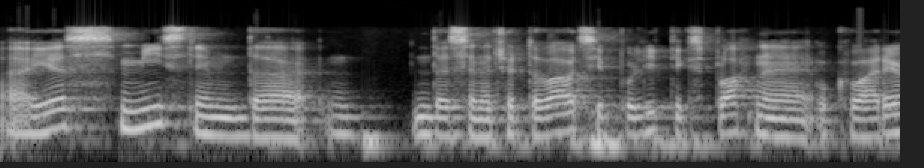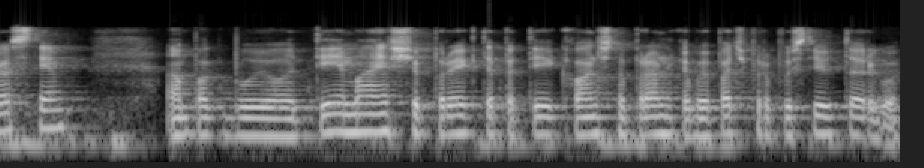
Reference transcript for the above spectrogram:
Uh, jaz mislim, da, da se načrtovalci politik sploh ne ukvarjajo s tem, ampak bojo te manjše projekte, pa te končne upravnike, bojo pač prepustili trgu.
